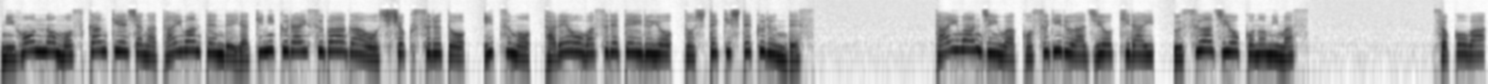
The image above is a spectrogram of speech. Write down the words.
日本のモス関係者が台湾店で焼肉ライスバーガーを試食すると、いつもタレを忘れているよと指摘してくるんです。台湾人は濃すぎる味を嫌い、薄味を好みます。そこは、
